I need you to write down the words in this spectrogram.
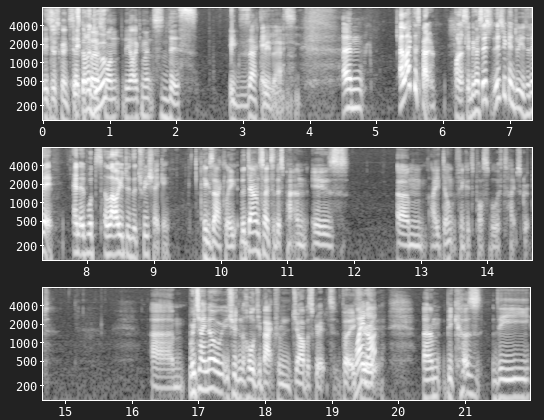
it's just going to It's the first do- one, the arguments, This. exactly that. And I like this pattern, honestly, because this, this you can do today, and it would allow you to do the tree shaking. Exactly. The downside to this pattern is um, I don't think it's possible with TypeScript. Um, which I know shouldn't hold you back from JavaScript, but if Why you're, not? Um, because the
